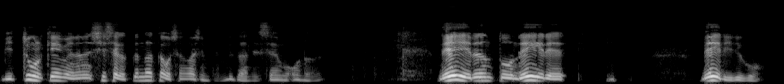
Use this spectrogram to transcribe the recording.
밑둥을 깨면은 시세가 끝났다고 생각하시면 됩니다, 내셈 오늘. 내일은 또 내일의, 내일 일이고,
